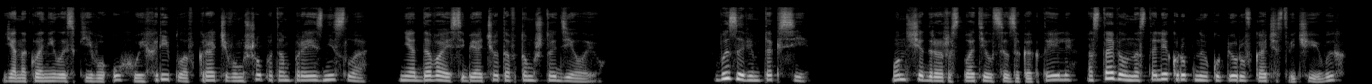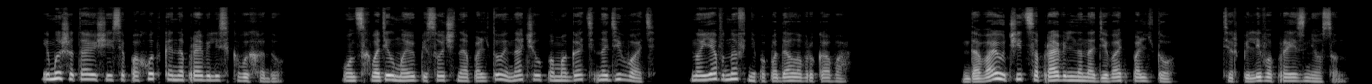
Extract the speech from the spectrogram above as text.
Я наклонилась к его уху и хрипло, вкрадчивым шепотом произнесла, не отдавая себе отчета в том, что делаю. «Вызовем такси». Он щедро расплатился за коктейли, оставил на столе крупную купюру в качестве чаевых, и мы, шатающейся походкой, направились к выходу. Он схватил мое песочное пальто и начал помогать надевать, но я вновь не попадала в рукава. «Давай учиться правильно надевать пальто», — терпеливо произнес он.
